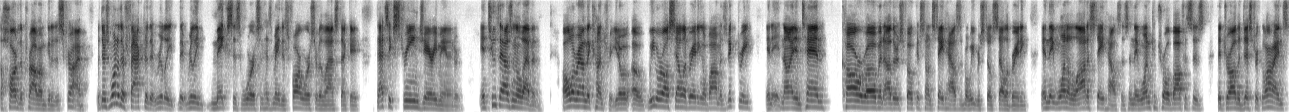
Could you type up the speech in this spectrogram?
the heart of the problem I'm going to describe. But there's one other factor that really that really makes this worse and has made this far worse over the last decade. That's extreme gerrymandering. In 2011, all around the country, you know, uh, we were all celebrating Obama's victory in nine and 10. Karl Rove and others focused on state houses, but we were still celebrating. And they won a lot of state houses and they won control of offices that draw the district lines.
